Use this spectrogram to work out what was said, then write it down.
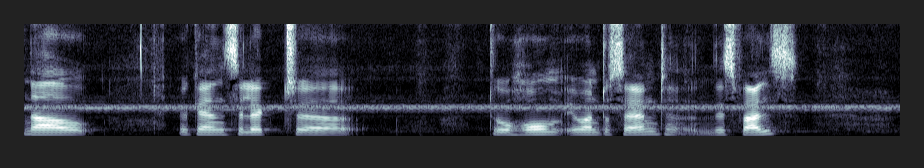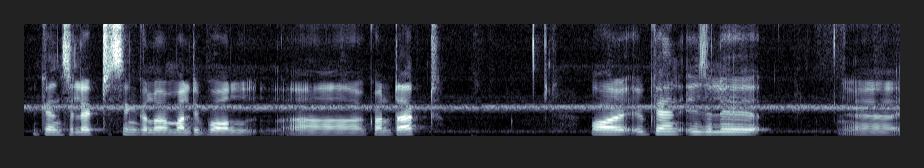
Now you can select to whom you want to send these files. You can select single or multiple contact or you can easily uh,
